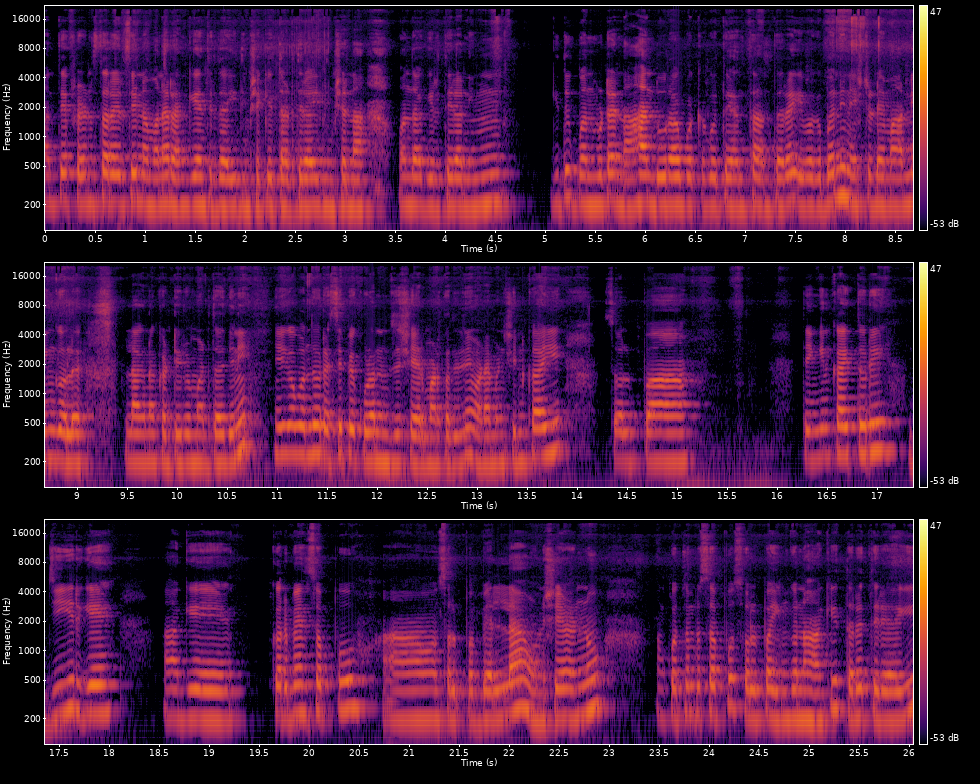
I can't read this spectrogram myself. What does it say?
ಮತ್ತು ಫ್ರೆಂಡ್ಸ್ ಥರ ಇರ್ತೀವಿ. ನಮ್ಮ ಮನೆಯವ್ರು ಹಂಗೆ ಅಂತಿದ್ದ ಐದು ನಿಮಿಷ ಕಿತ್ತಾಡ್ತೀರಾ, ಐದು ನಿಮಿಷನ ಒಂದಾಗಿರ್ತೀರಾ. ನಿಮ್ಮ ಇದಕ್ಕೆ ಬಂದುಬಿಟ್ರೆ ನಾನು ದೂರ ಆಗಬೇಕಾಗುತ್ತೆ ಅಂತ ಅಂತಾರೆ. ಇವಾಗ ಬನ್ನಿ ನೆಕ್ಸ್ಟ್ ಡೇ ಮಾರ್ನಿಂಗು ಲಾಗ್ನ ಕಂಟಿನ್ಯೂ ಮಾಡ್ತಾ ಇದ್ದೀನಿ. ಈಗ ಒಂದು ರೆಸಿಪಿ ಕೂಡ ನಿಮ್ಮ ಜೊತೆ ಶೇರ್ ಮಾಡ್ಕೊತಿದ್ದೀನಿ. ಒಣಮೆಣಸಿನ್ಕಾಯಿ, ಸ್ವಲ್ಪ ತೆಂಗಿನಕಾಯಿ ತುರಿ, ಜೀರಿಗೆ, ಹಾಗೆ ಕರ್ಬೇವಿನ ಸೊಪ್ಪು ಸ್ವಲ್ಪ ಬೆಲ್ಲ ಹುಣಸೆಹಣ್ಣು ಕೊತ್ತಂಬರಿ ಸೊಪ್ಪು, ಸ್ವಲ್ಪ ಇಂಗನ್ನು ಹಾಕಿ ತರಿತರಿಯಾಗಿ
